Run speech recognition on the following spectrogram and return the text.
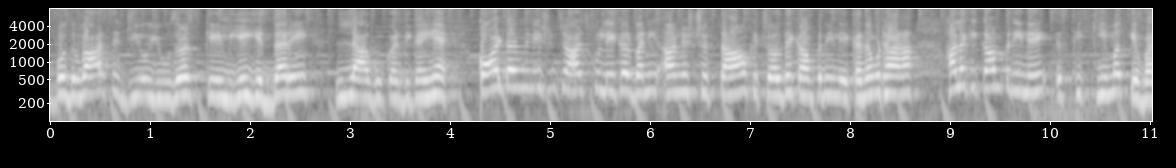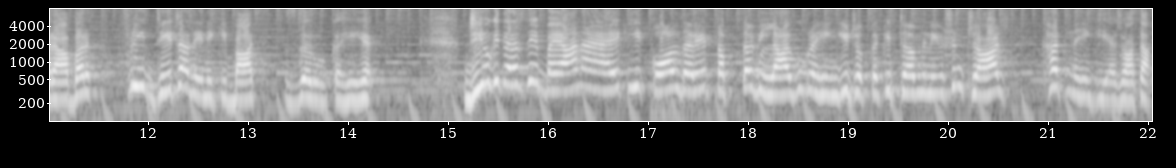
बुधवार से जियो यूज़र्स के लिए ये दरें लागू कर दी गई हैं। कॉल टर्मिनेशन चार्ज को लेकर बनी अनिश्चितताओं के चलते कंपनी ने कदम उठाया। हालाँकि कंपनी ने इसकी कीमत के बराबर फ्री डेटा देने की बात ज़रूर कही है। जियो की तरफ़ से बयान आया है कि ये कॉल दरें तब तक लागू रहेंगी जब तक कि टर्मिनेशन चार्ज खत्म नहीं किया जाता।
